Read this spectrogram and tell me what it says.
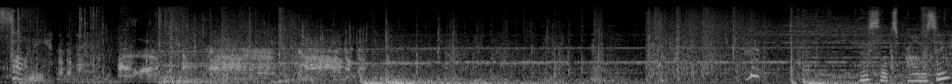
Saw me. This looks promising.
